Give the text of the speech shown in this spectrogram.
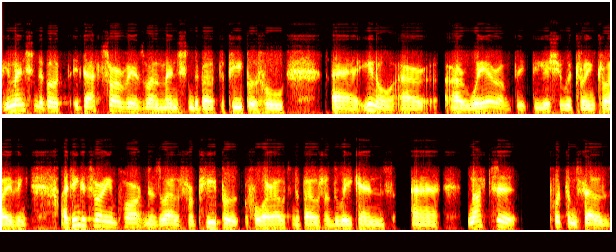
you mentioned about that survey as well mentioned about the people who uh, you know are are aware of the, the issue with drink driving I think it's very important as well for people who are out and about on the weekends uh, not to put themselves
